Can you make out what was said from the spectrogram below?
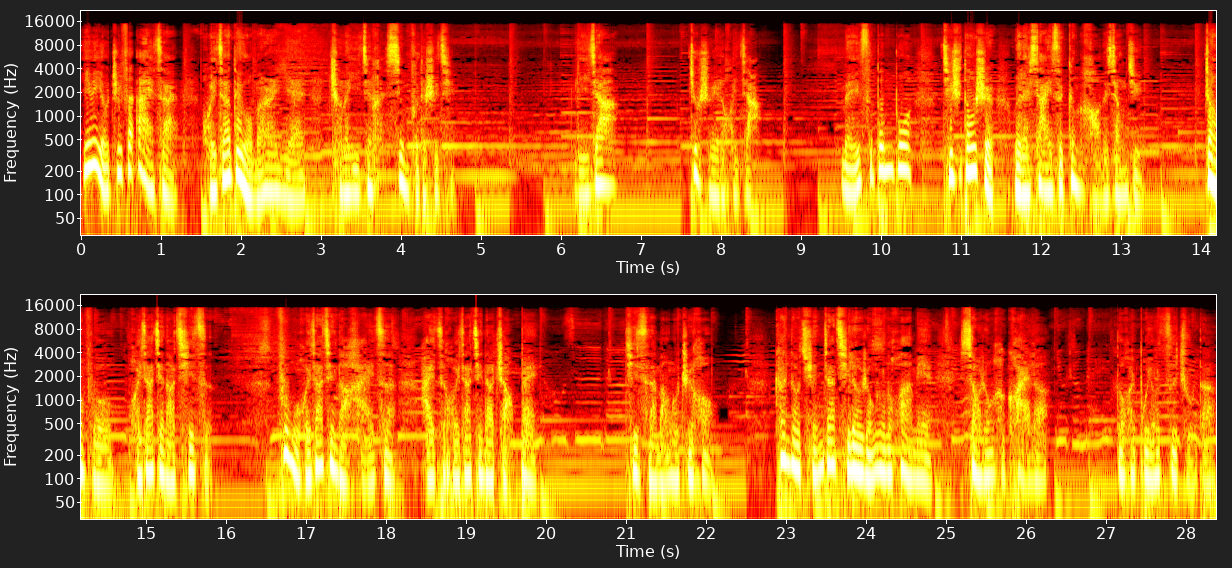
因为有这份爱在，回家对我们而言成了一件很幸福的事情。离家。就是为了回家，每一次奔波，其实都是为了下一次更好的相聚。丈夫回家见到妻子，父母回家见到孩子，孩子回家见到长辈。妻子在忙碌之后，看到全家其乐融融的画面，笑容和快乐都会不由自主的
